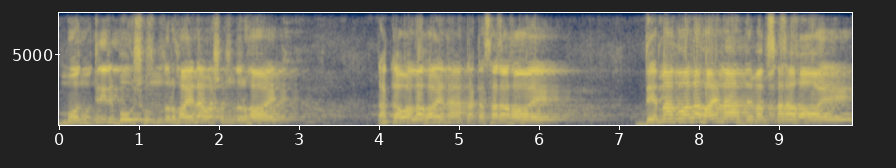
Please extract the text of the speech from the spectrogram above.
মন্ত্রীর বউ সুন্দর হয় না অসুন্দর হয়? টাকাওয়ালা হয় না, টাকা ছাড়া হয়? দেমাগওয়ালা হয় না, দেমাগ ছাড়া হয়?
